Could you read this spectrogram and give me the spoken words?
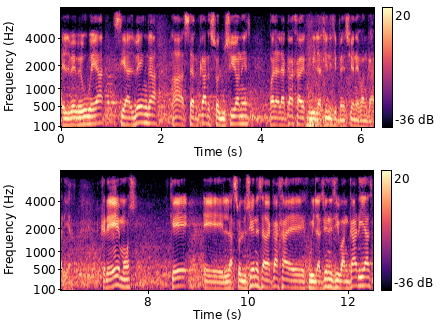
el BBVA se advenga a acercar soluciones para la caja de jubilaciones y pensiones bancarias. Creemos que eh, las soluciones a la caja de jubilaciones y bancarias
